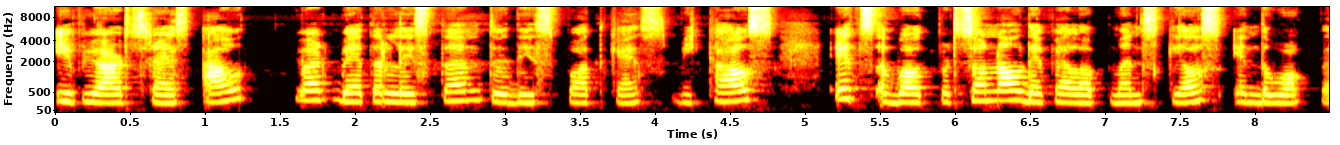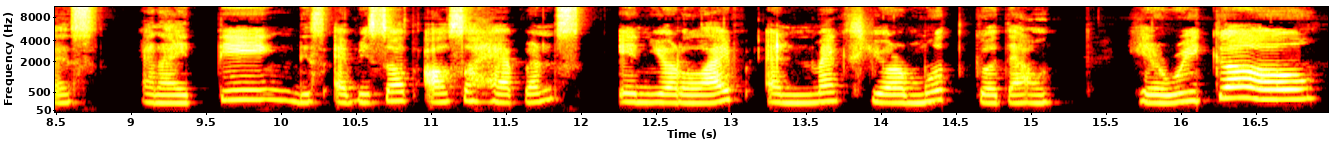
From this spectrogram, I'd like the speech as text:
If you are stressed out, you had better listen to this podcast because it's about personal development skills in the workplace. And I think this episode also happens in your life and makes your mood go down. Here we go!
